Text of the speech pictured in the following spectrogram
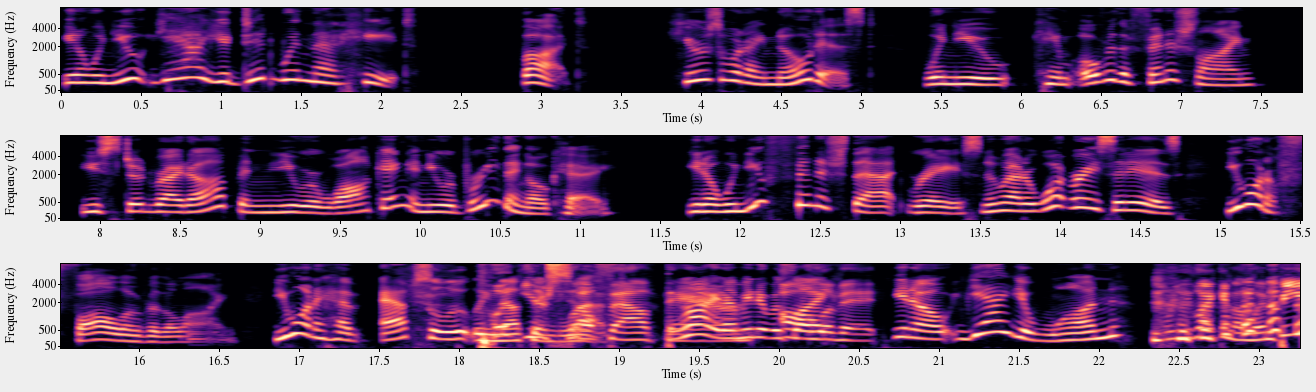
you know when you yeah, you did win that heat. But here's what I noticed when you came over the finish line, you stood right up and you were walking and you were breathing okay. You know, when you finish that race, no matter what race it is, you want to fall over the line. You want to have absolutely Put nothing yourself left. out there. Right. I mean, it was All like, of it. you know, yeah, you won. Were you like an Olympian?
